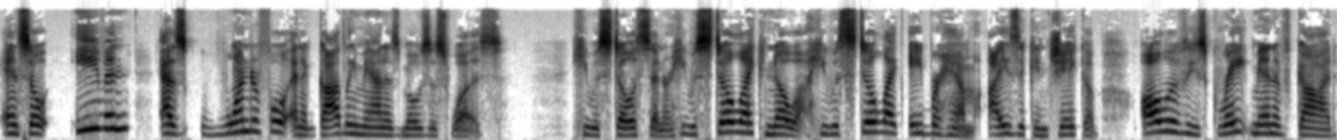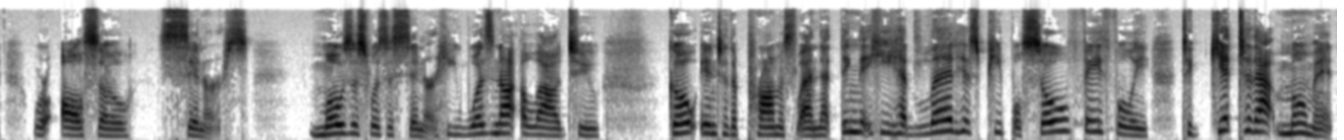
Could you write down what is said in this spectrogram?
And so, even as wonderful and a godly man as Moses was, he was still a sinner. He was still like Noah. He was still like Abraham, Isaac, and Jacob. All of these great men of God were also sinners. Moses was a sinner. He was not allowed to go into the promised land, that thing that he had led his people so faithfully to get to that moment.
